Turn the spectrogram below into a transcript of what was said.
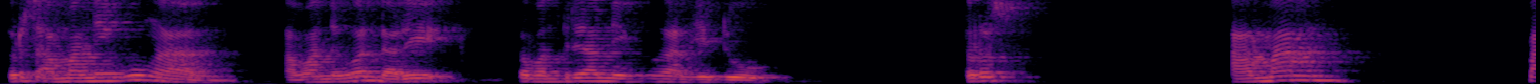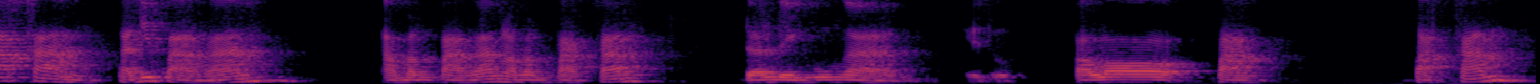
Terus aman lingkungan, aman lingkungan dari Kementerian Lingkungan Hidup. Terus aman pakan, tadi pangan, aman pangan, aman pakan, dan lingkungan itu. Kalau pak, pakan,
